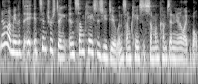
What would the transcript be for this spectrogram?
no i mean it's, it's interesting in some cases you do in some cases someone comes in and you're like well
